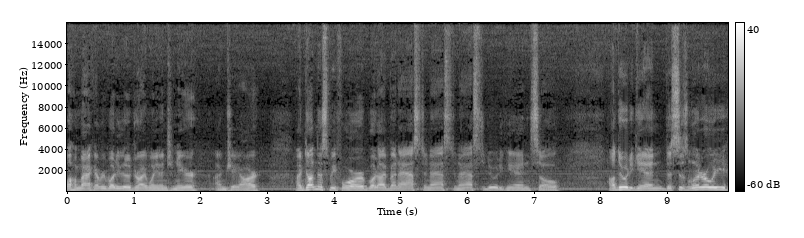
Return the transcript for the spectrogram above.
Welcome back everybody to the Driveway Engineer. I'm JR. I've done this before, but I've been asked and asked and asked to do it again, so I'll do it again. This is literally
